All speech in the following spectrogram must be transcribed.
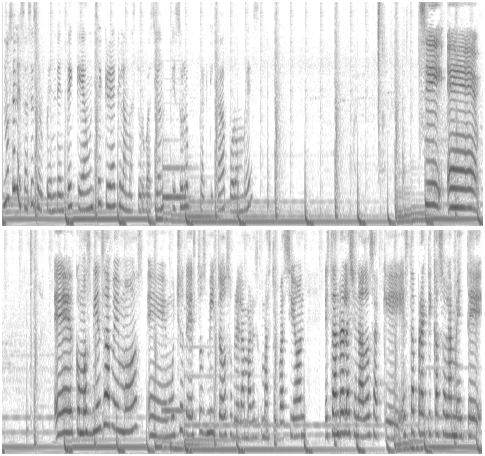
¿No se les hace sorprendente que aún se crea que la masturbación es solo practicada por hombres? Sí, eh, eh, como bien sabemos, eh, muchos de estos mitos sobre la masturbación están relacionados a que esta práctica solamente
